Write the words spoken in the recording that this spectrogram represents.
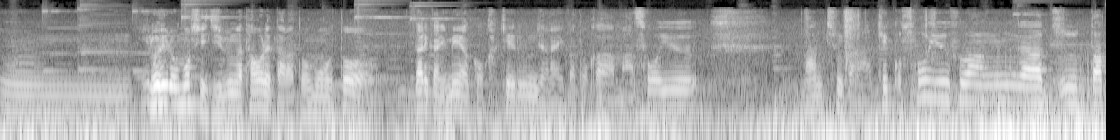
うーんいろいろもし自分が倒れたらと思うと誰かに迷惑をかけるんじゃないかとか、まあ、そういうなんちゅうかな結構そういう不安がずっとあっ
